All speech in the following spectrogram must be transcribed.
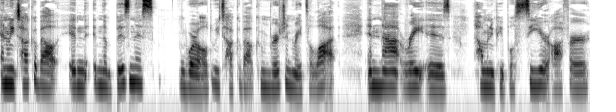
And we talk about in in the business world, we talk about conversion rates a lot. And that rate is how many people see your offer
